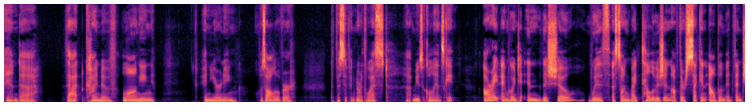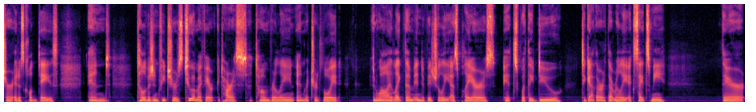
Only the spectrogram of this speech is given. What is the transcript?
And uh, that kind of longing and yearning was all over the Pacific Northwest uh, musical landscape. All right, I'm going to end this show with a song by Television off their second album, Adventure. It is called Days. And Television features two of my favorite guitarists, Tom Verlaine and Richard Lloyd. And while I like them individually as players, it's what they do together that really excites me. Their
